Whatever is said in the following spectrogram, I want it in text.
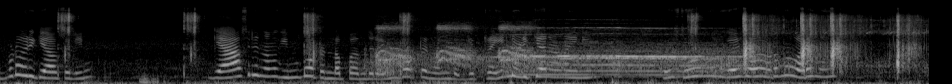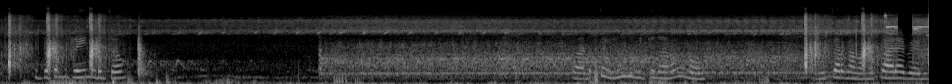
ഇവിടെ ഒരു ഗ്യാസലിൻ ഗ്യാസിൽ നമുക്ക് ഇമ്പോർട്ട് ഉണ്ട്. അപ്പോൾ എന്തിനാ ഇമ്പോർട്ടന്റ് ഉണ്ട്? ട്രെയിനിൽ ഒഴിക്കാനാണോ ഇനി? അവിടെ നിന്ന് പറഞ്ഞു പെട്ടെന്ന് ട്രെയിൻ എടുക്കാം. അടുത്ത വീട് നിൽക്കുന്ന ഇറങ്ങുമോ നമുക്കിറങ്ങാം നമുക്കാരാ പേടി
